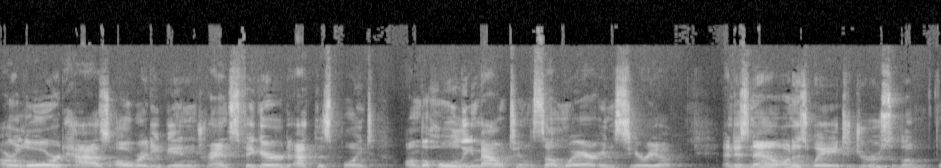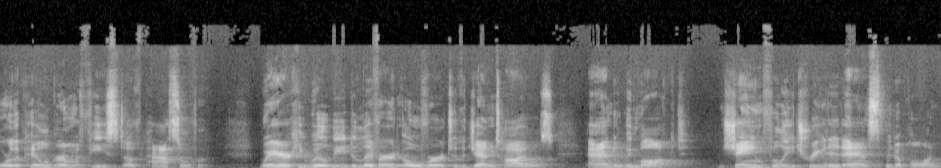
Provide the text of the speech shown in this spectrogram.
Our Lord has already been transfigured at this point on the holy mountain somewhere in Syria and is now on his way to Jerusalem for the pilgrim feast of Passover, where he will be delivered over to the Gentiles and will be mocked, shamefully treated, and spit upon.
